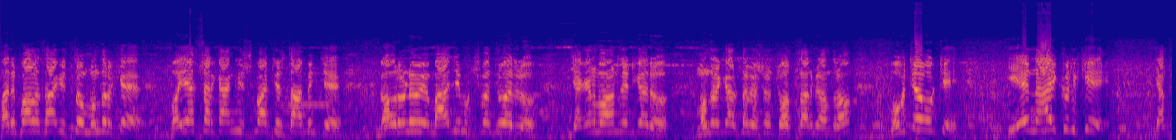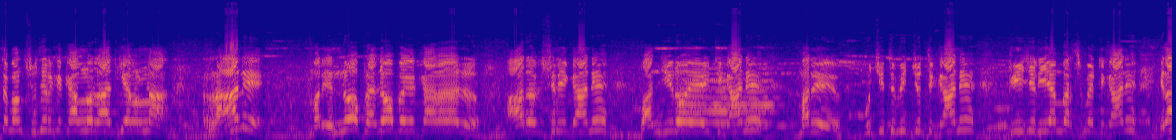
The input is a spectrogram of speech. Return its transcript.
పరిపాలన సాగిస్తూ ముందరికే వైఎస్ఆర్ కాంగ్రెస్ పార్టీ స్థాపించి గౌరవనీయ మాజీ ముఖ్యమంత్రి వారు జగన్మోహన్ రెడ్డి గారు ముందరికెళ్తున్న విషయం చూస్తున్నారు మీరు అందరూ. ఒకటే ఒకటి ఏ నాయకుడికి ఎంతమంది సుదీర్ఘకాలంలో రాజకీయాలు ఉన్నా రాని మరి ఎన్నో ప్రజోపయోగకాలు ఆరోగ్యశ్రీ కానీ వన్ జీరో ఎయిట్ కానీ మరి ఉచిత విద్యుత్ కానీ ఫీజు రియంబర్స్మెంట్ కానీ ఇలా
